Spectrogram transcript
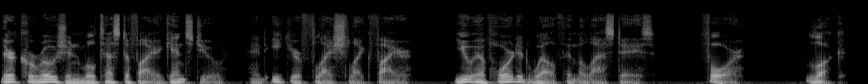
Their corrosion will testify against you and eat your flesh like fire. You have hoarded wealth in the last days. 4. Look,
